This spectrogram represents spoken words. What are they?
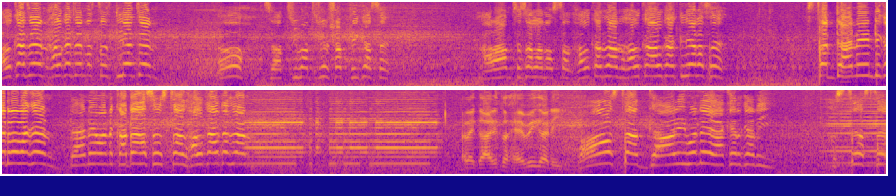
হালকা যান হালকা যান ওস্তাদ ক্লিয়ার যান। ও যাত্রী মাত্রী সব ঠিক আছে। আরামসে চালান ওস্তাদ। হালকা যান হালকা হালকা ক্লিয়ার আছে। ওস্তাদ ডানে ইন্ডিকেটর রাখেন। ডানে মানে কাটা আছে ওস্তাদ। হালকা হালকা যান। আরে গাড়ি তো হেভি গাড়ি। ওস্তাদ গাড়ি মানে একের গাড়ি। আস্তে আস্তে।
